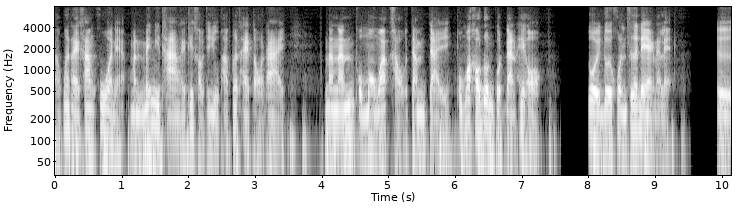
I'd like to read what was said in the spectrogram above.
พรรคเพื่อไทยข้ามขั้วเนี่ยมันไม่มีทางเลยที่เขาจะอยู่พรรคเพื่อไทยต่อได้ ดังนั้นผมมองว่าเขาจำใจ ผมว่าเขาโดนกดดันให้ออก โดยโดยคนเสื้อแดงนั่นแหละ เออ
